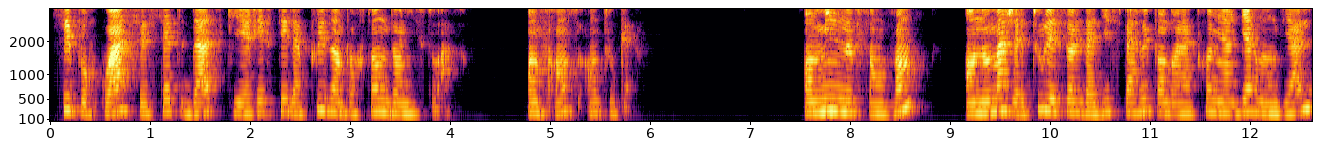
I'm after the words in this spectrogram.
C'est pourquoi c'est cette date qui est restée la plus importante dans l'histoire. En France en tout cas. En 1920, en hommage à tous les soldats disparus pendant la Première Guerre mondiale,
